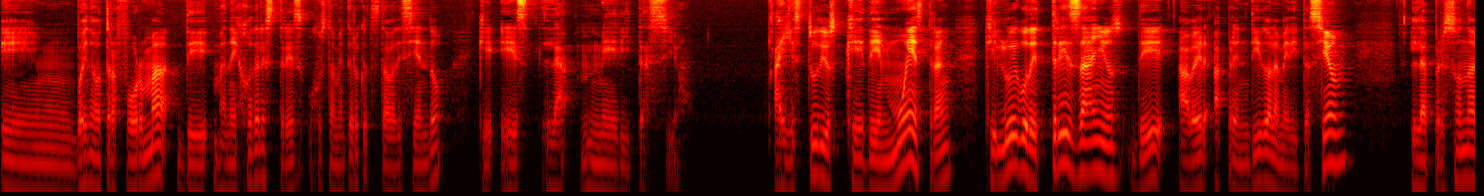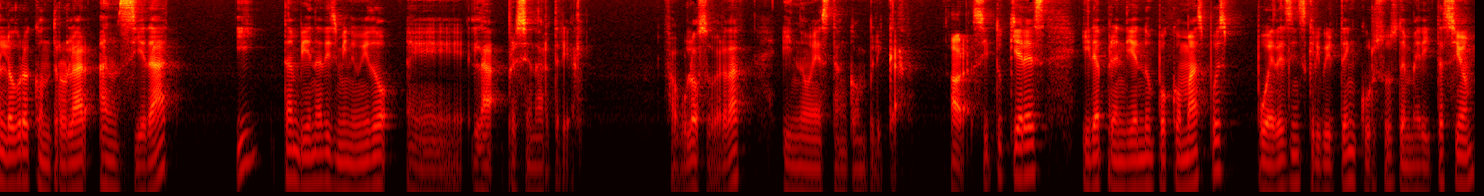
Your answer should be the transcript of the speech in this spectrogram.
Em, bueno, otra forma de manejo del estrés, justamente lo que te estaba diciendo, que es la meditación. Hay estudios que demuestran que luego de tres años de haber aprendido la meditación, la persona logra controlar ansiedad y también ha disminuido eh, la presión arterial. Fabuloso, ¿verdad? Y no es tan complicado. Ahora, si tú quieres ir aprendiendo un poco más, pues puedes inscribirte en cursos de meditación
